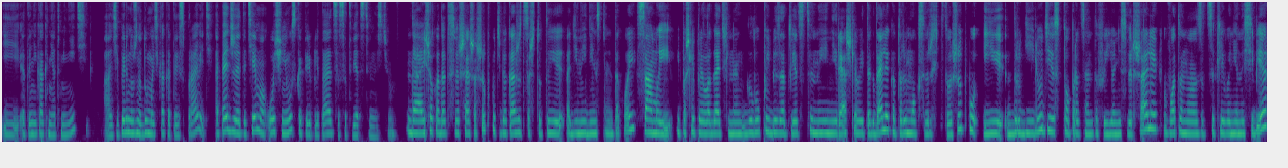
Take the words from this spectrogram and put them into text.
и это никак не отменить. А теперь нужно думать, как это исправить. Опять же, эта тема очень узко переплетается с ответственностью. Да, еще когда ты совершаешь ошибку, тебе кажется, что ты один единственный такой, самый, и пошли прилагательные, глупый, безответственный, неряшливый и так далее, который мог совершить эту ошибку, и другие люди сто процентов ее не совершали. Вот оно зацикливание на себе,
